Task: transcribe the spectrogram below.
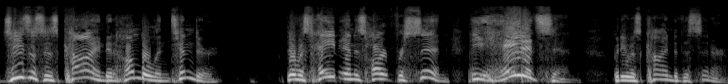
Jesus is kind and humble and tender. There was hate in his heart for sin. He hated sin, but he was kind to the sinner.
